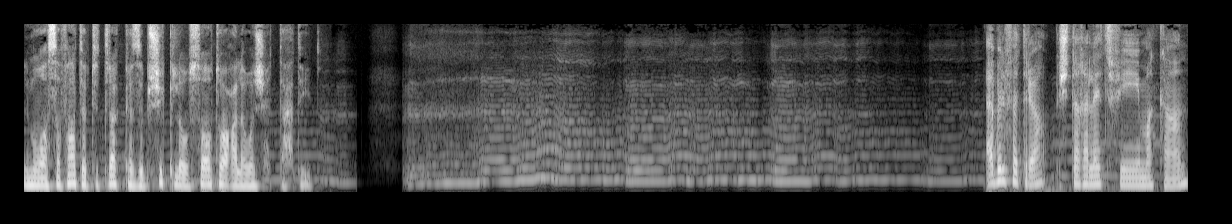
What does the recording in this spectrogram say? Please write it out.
المواصفات بتتركز بشكله وصوته على وجه التحديد. قبل فترة اشتغلت في مكان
